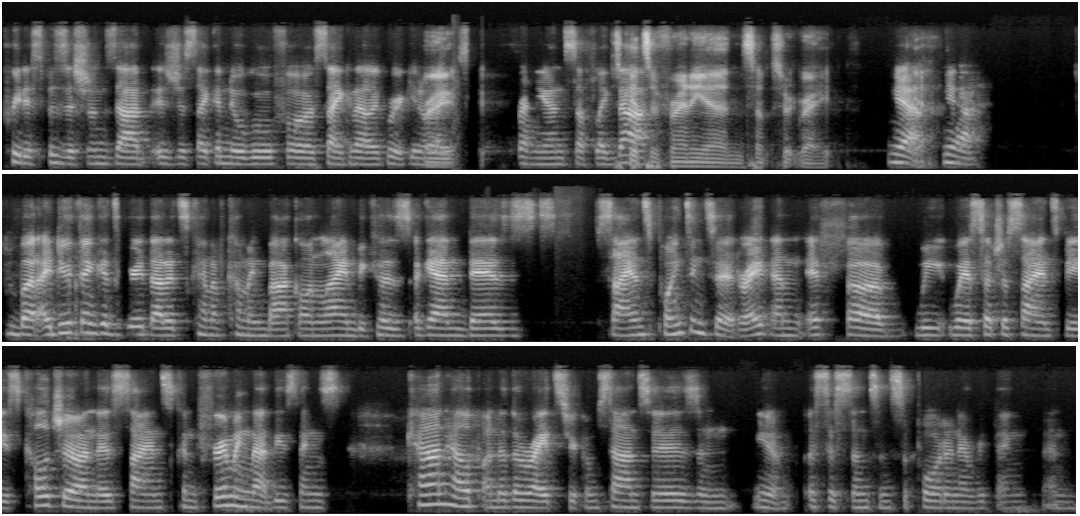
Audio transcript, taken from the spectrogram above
predispositions that is just like a no go for psychedelic work. You know, right. like schizophrenia and stuff like that. Schizophrenia and some sort, right? yeah, yeah. yeah. But I do think it's great that it's kind of coming back online because again, there's science pointing to it, right? And if uh, we we're such a science-based culture and there's science confirming that these things can help under the right circumstances and you know assistance and support and everything, and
